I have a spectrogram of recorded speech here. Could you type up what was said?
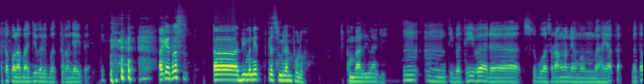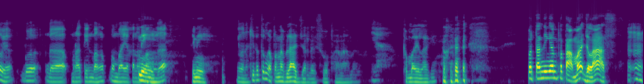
atau pola baju kali buat tukang jahit ya Oke, terus eh di menit ke 90 kembali lagi. Hmm, tiba-tiba ada sebuah serangan yang membahayakan nggak tahu ya gue nggak merhatiin banget membahayakan apa Nih. enggak Ini gimana kita tuh nggak pernah belajar dari sebuah pengalaman. Ya. Kembali lagi. Pertandingan pertama jelas Mm-mm.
